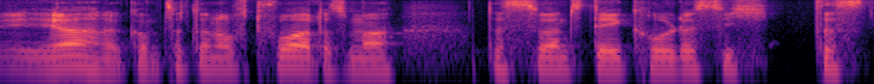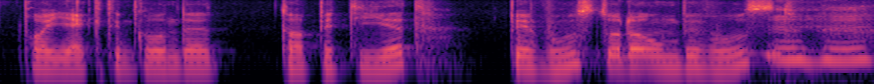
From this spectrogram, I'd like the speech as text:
ja, da kommt es halt dann oft vor, dass man, dass so ein Stakeholder sich das Projekt im Grunde torpediert, bewusst oder unbewusst. Mhm.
